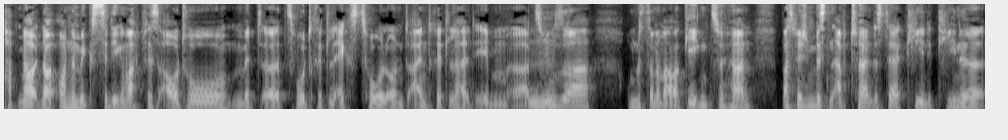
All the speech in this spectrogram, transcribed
hab mir heute noch auch eine Mix-CD gemacht fürs Auto mit äh, zwei Drittel Extol und ein Drittel halt eben äh, Azusa, um das dann nochmal gegenzuhören. Was mich ein bisschen abturnt, ist der clean, clean,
